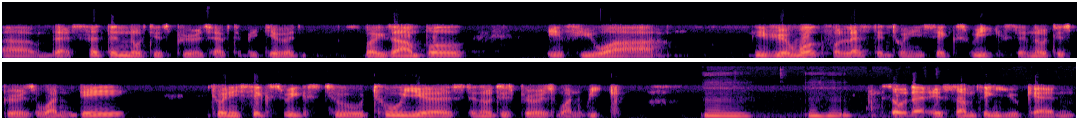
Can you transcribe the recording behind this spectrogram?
um, that certain notice periods have to be given. For example, if you are if you work for less than 26 weeks, the notice period is one day. 26 weeks to two years, the notice period is one week. Mm. Mm-hmm. So that is something you can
